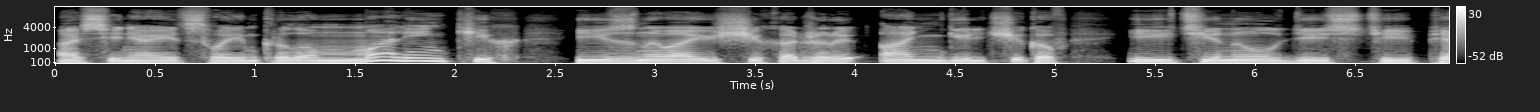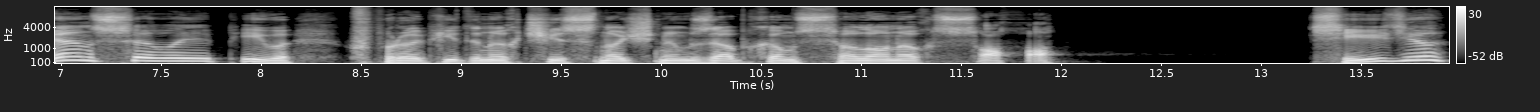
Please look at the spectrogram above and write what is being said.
осеняет своим крылом маленьких и изнывающих от жары ангельчиков и тянул десятипенсовое пиво в пропитанных чесночным запахом салонах Сохо. Сидя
